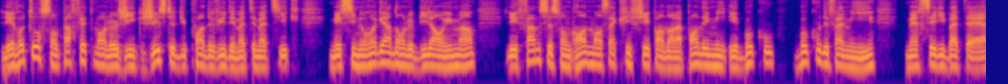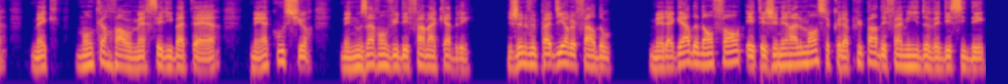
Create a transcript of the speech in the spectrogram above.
les retours sont parfaitement logiques juste du point de vue des mathématiques, mais si nous regardons le bilan humain, les femmes se sont grandement sacrifiées pendant la pandémie et beaucoup, beaucoup de familles, mères célibataires, mec, mon cœur va aux mères célibataires, mais à coup sûr, mais nous avons vu des femmes accablées. Je ne veux pas dire le fardeau. Mais la garde d'enfants était généralement ce que la plupart des familles devaient décider,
